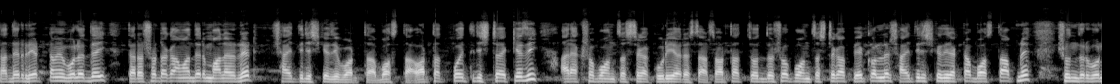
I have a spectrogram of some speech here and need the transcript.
তাদের রেটটা আমি বলে দেই, তেরোশো টাকা আমাদের মালের রেট সাঁত্রিশ কেজি বর্তা, বস্তা, অর্থাৎ পঁয়ত্রিশ টাকা কেজি আর একশো পঞ্চাশ টাকা কুরিয়ারের চার্জ অর্থাৎ চোদ্দোশো পঞ্চাশ টাকা পে করলে সাঁত্রিশ কেজির একটা বস্তা আপনি সুন্দরবন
